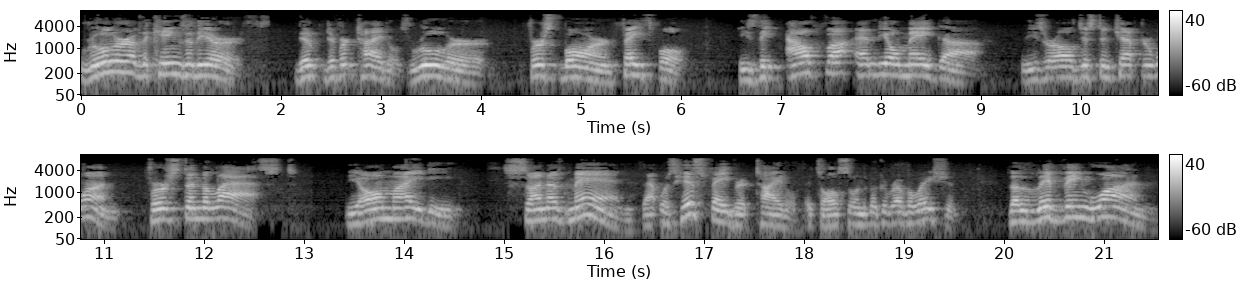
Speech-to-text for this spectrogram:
ruler of the kings of the earth. different titles. Ruler, firstborn, faithful. He's the Alpha and the Omega. These are all just in chapter 1. First and the last. The Almighty. Son of Man. That was his favorite title. It's also in the book of Revelation. The Living One.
